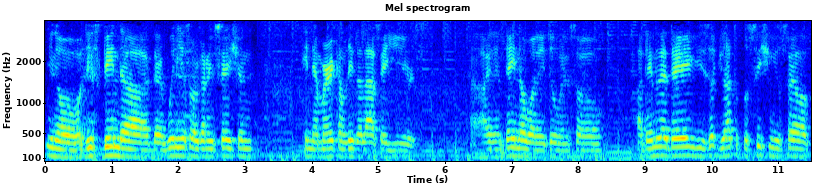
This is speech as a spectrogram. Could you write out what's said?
You know, this being the the winningest organization in the American League the last eight years. I, they know what they're doing. So at the end of the day, you, you have to position yourself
